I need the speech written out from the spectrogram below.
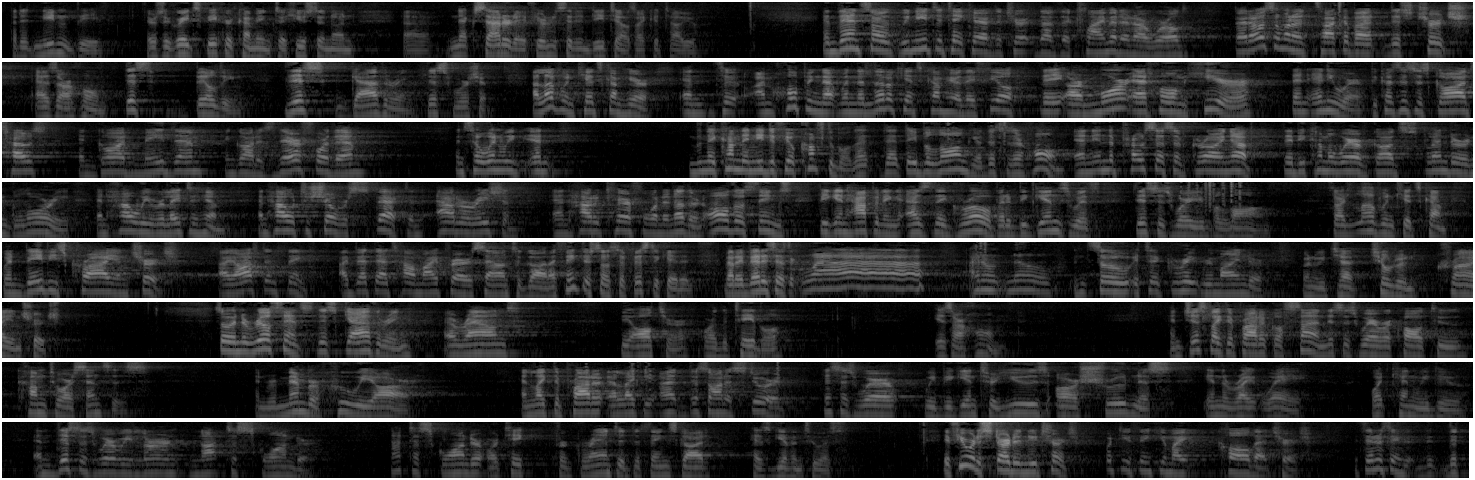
but it needn't be. There's a great speaker coming to Houston on uh, next Saturday. If you're interested in details, I could tell you. And then, so we need to take care of the, church, of the climate in our world, but I also want to talk about this church as our home, this building, this gathering, this worship. I love when kids come here, and to, I'm hoping that when the little kids come here, they feel they are more at home here than anywhere because this is God's house, and God made them, and God is there for them. And so when we and when they come, they need to feel comfortable that, that they belong here. This is their home. And in the process of growing up, they become aware of God's splendor and glory and how we relate to Him and how to show respect and adoration and how to care for one another. And all those things begin happening as they grow, but it begins with this is where you belong. So I love when kids come. When babies cry in church, I often think, I bet that's how my prayers sound to God. I think they're so sophisticated, but I bet it says like, wah, I don't know. And so it's a great reminder when we have children cry in church. So, in a real sense, this gathering around the altar or the table is our home. And just like the prodigal son, this is where we're called to come to our senses and remember who we are. And like the, prod- uh, like the uh, dishonest steward, this is where we begin to use our shrewdness in the right way. What can we do? And this is where we learn not to squander, not to squander or take for granted the things God has given to us. If you were to start a new church, what do you think you might call that church? It's interesting.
